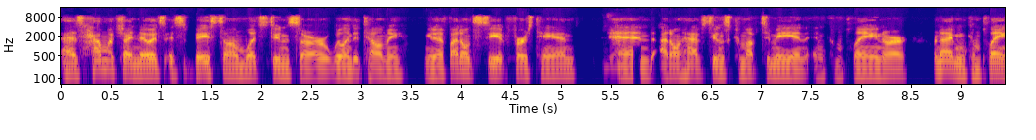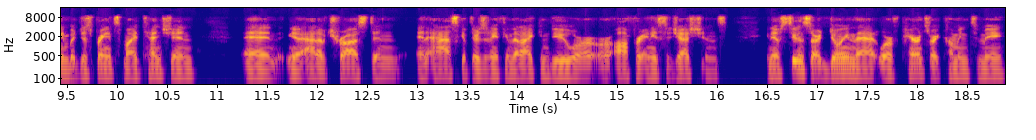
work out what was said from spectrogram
as how much I know. It's it's based on what students are willing to tell me. You know, if I don't see it firsthand yeah. and I don't have students come up to me and, and complain or or not even complain, but just bring it to my attention and you know out of trust and and ask if there's anything that I can do or, or offer any suggestions. You know, if students are doing that or if parents are coming to me,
